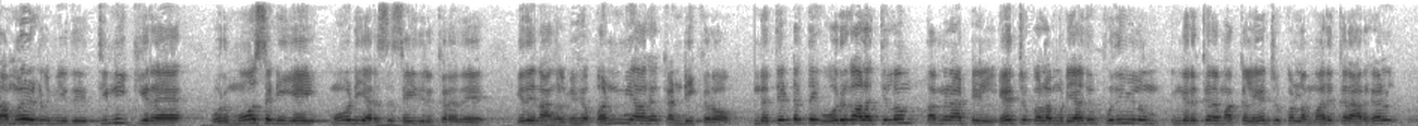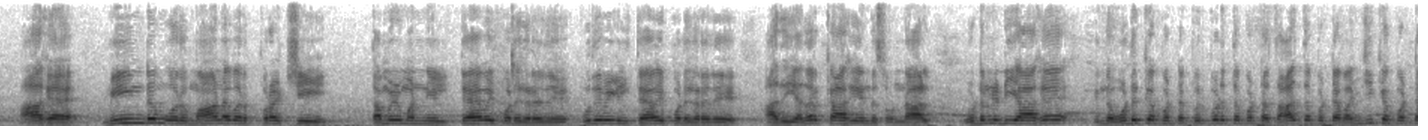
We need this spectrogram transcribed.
தமிழர்கள் மீது திணிக்கிற ஒரு மோசடியை மோடி அரசு செய்திருக்கிறது. இதை நாங்கள் மிக வன்மையாக கண்டிக்கிறோம். இந்த திட்டத்தை ஒரு காலத்திலும் தமிழ்நாட்டில் ஏற்றுக்கொள்ள முடியாது. புதுவிலும் இங்க இருக்கிற மக்கள் ஏற்றுக்கொள்ள மறுக்கிறார்கள். ஆக மீண்டும் ஒரு மாணவர் புரட்சி தமிழ் மண்ணில் தேவைப்படுகிறது புதுவையில் தேவைப்படுகிறது. அது எதற்காக என்று சொன்னால் உடனடியாக இந்த ஒடுக்கப்பட்ட பிற்படுத்தப்பட்ட தாழ்த்தப்பட்ட வஞ்சிக்கப்பட்ட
